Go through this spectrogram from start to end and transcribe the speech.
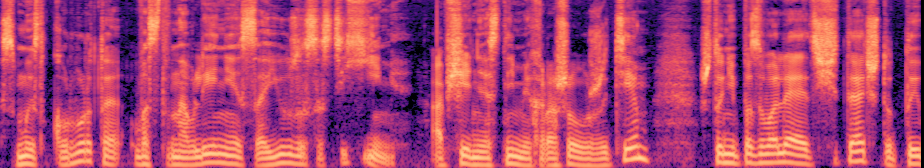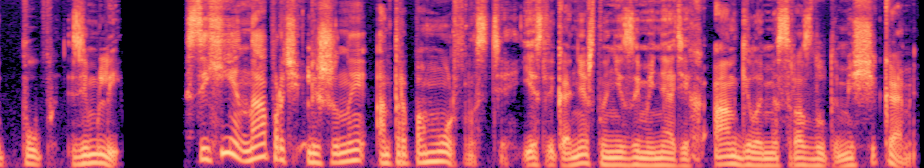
Смысл курорта — восстановление союза со стихиями. Общение с ними хорошо уже тем, что не позволяет считать, что ты пуп земли. Стихии напрочь лишены антропоморфности, если, конечно, не заменять их ангелами с раздутыми щеками.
